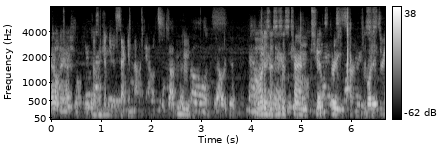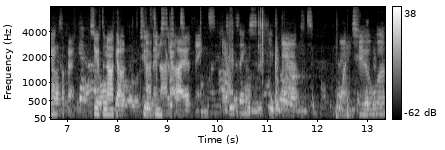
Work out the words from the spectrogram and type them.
I know National. it doesn't give me the second knockout. Valley mm-hmm. did. Oh, what is this? Is this turn two? Three. Turn This is three. Okay. So you have to knock out two I have to things knock to out tie two things. Two things to. And one, two,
